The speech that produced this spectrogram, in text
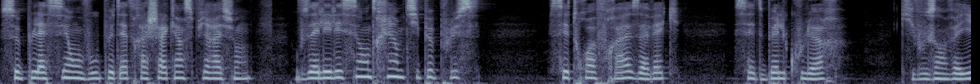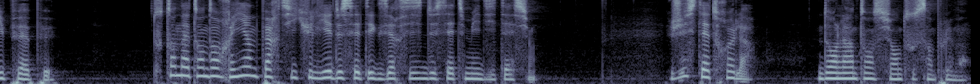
se placer en vous, peut-être à chaque inspiration. Vous allez laisser entrer un petit peu plus ces trois phrases avec cette belle couleur qui vous envahit peu à peu, tout en n'attendant rien de particulier de cet exercice, de cette méditation. Juste être là, dans l'intention tout simplement.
